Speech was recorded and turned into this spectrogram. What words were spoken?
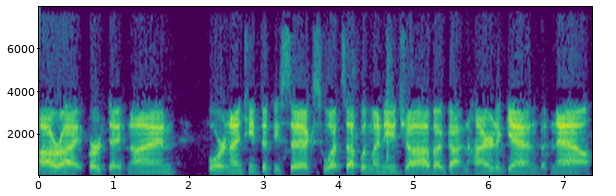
All right, birthday nine for 1956. What's up with my new job? I've gotten hired again, but now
